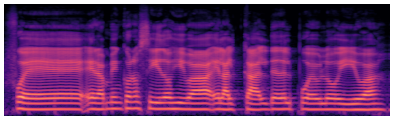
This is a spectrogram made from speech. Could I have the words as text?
fue, eran bien conocidos, iba, el alcalde del pueblo iba,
